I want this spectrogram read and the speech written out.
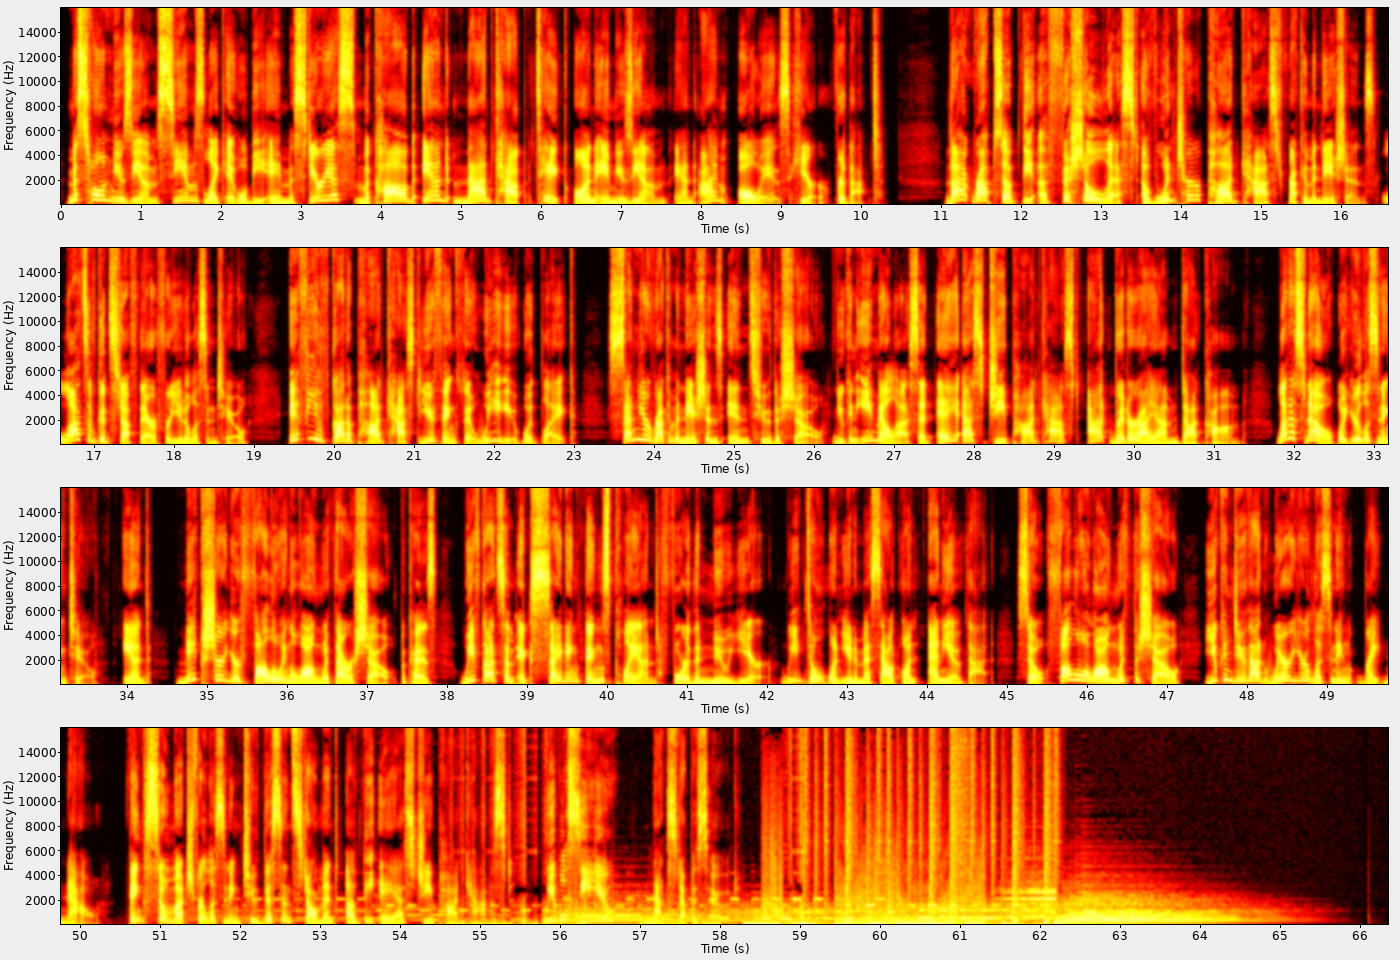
Mistholme Museum seems like it will be a mysterious, macabre, and madcap take on a museum, and I'm always here for that. That wraps up the official list of winter podcast recommendations. Lots of good stuff there for you to listen to. If you've got a podcast you think that we would like, send your recommendations into the show. You can email us at asgpodcast at ritterim.com. Let us know what you're listening to and make sure you're following along with our show because We've got some exciting things planned for the new year. We don't want you to miss out on any of that. So follow along with the show. You can do that where you're listening right now. Thanks so much for listening to this installment of the ASG podcast. We will see you next episode.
